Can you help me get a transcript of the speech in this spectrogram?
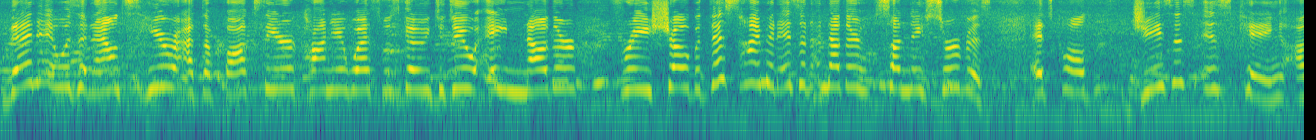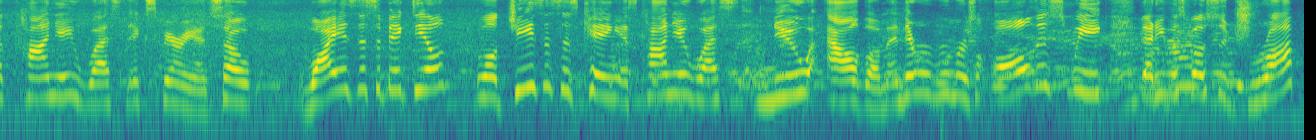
then it was announced here at the Fox Theater Kanye West was going to do another free show, but this time it isn't another Sunday service. It's called Jesus is King, a Kanye West experience. So why is this a big deal? Well, Jesus is King is Kanye West's new album, and there were rumors all this week that he was supposed to drop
